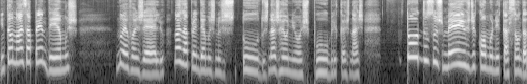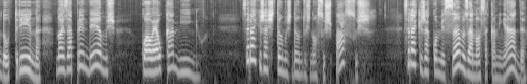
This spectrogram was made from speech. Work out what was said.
Então, nós aprendemos no Evangelho, nós aprendemos nos estudos, nas reuniões públicas, nas todos os meios de comunicação da doutrina, nós aprendemos qual é o caminho. Será que já estamos dando os nossos passos? Será que já começamos a nossa caminhada?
